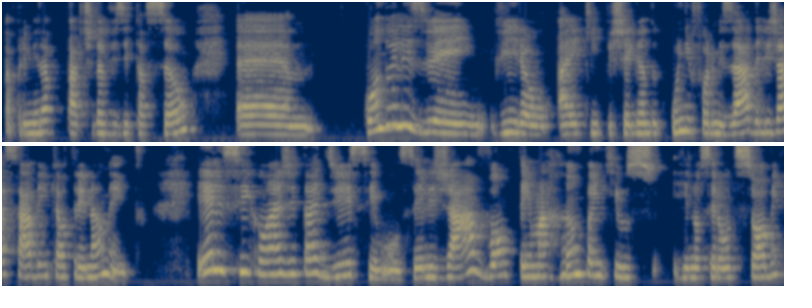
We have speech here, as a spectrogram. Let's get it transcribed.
a primeira parte da visitação, é, quando eles veem, viram a equipe chegando uniformizada, eles já sabem que é o treinamento. Eles ficam agitadíssimos, eles já vão, tem uma rampa em que os rinocerontes sobem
